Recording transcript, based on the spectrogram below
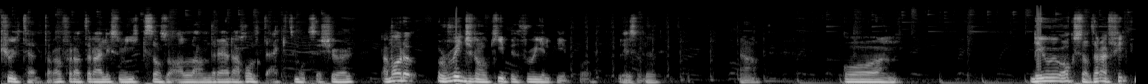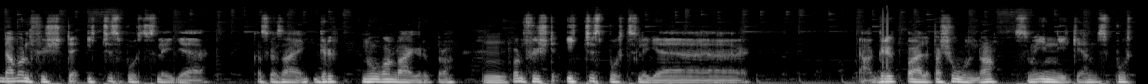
kulthelter, for at de liksom gikk sånn som alle andre. De holdt ekte mot seg sjøl. De var det original keep it real people. liksom. Ja. Og det gjorde jo også at de, fikk, de var den første ikke-sportslige hva skal jeg si, grupp, noen av de da. Det var den første ikke-sportslige ja, gruppa eller personen da, som inngikk en sport,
